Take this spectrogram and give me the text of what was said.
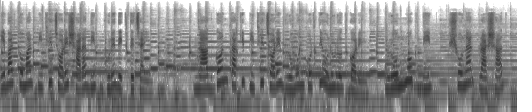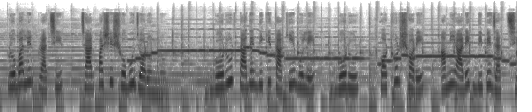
এবার তোমার পিঠে চড়ে সারা দ্বীপ ঘুরে দেখতে চাই। নাগগণ তাকে পিঠে চড়ে ভ্রমণ করতে অনুরোধ করে। রম্যক দ্বীপ, সোনার প্রাসাদ, প্রবালের প্রাচীর, চারপাশে সবুজ অরণ্য। গরুর তাদের দিকে তাকিয়ে বলে, গরুর, কঠোর স্বরে, আমি আরেক দ্বীপে যাচ্ছি।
